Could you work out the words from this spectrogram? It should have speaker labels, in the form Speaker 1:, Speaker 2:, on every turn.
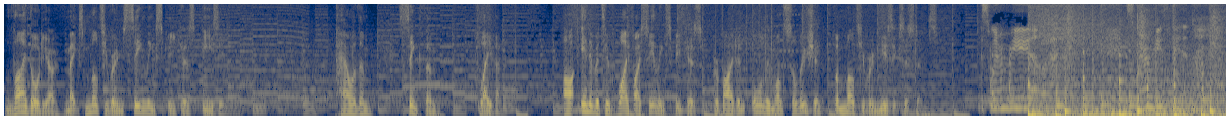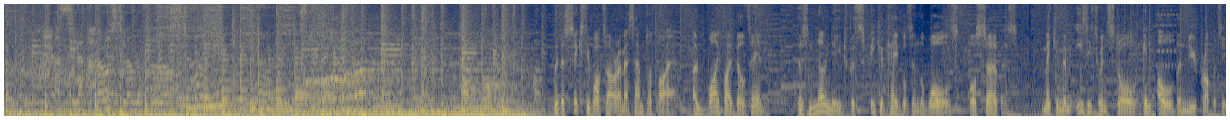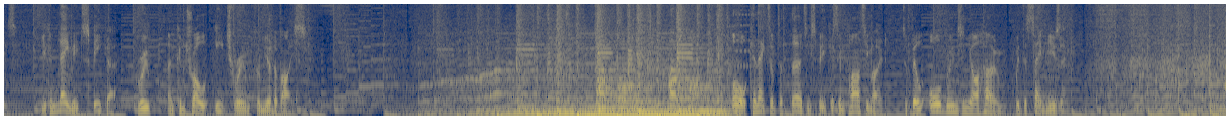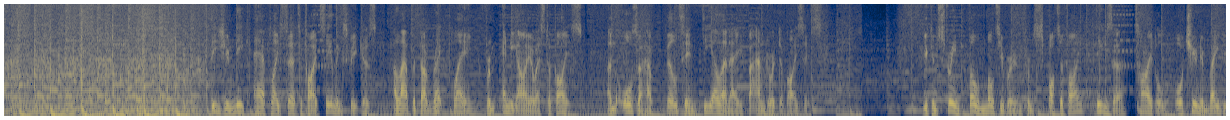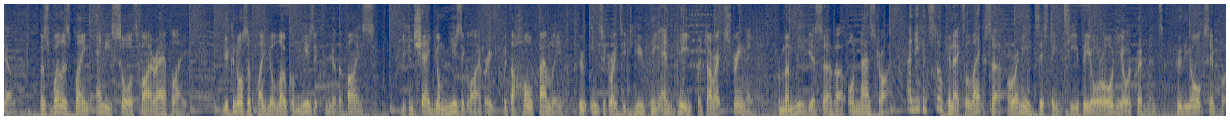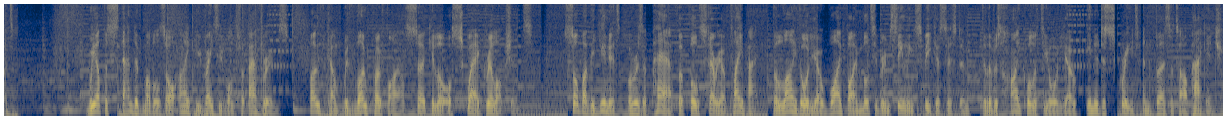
Speaker 1: Lithe Audio makes multi-room ceiling speakers easy. Power them, sync them, play them. Our innovative Wi-Fi ceiling speakers provide an all-in-one solution for multi-room music systems.
Speaker 2: It's me out. It's wearing me thin. I see our clothes still on the floor. Story
Speaker 1: With a 60 watt RMS amplifier and Wi-Fi built in, there's no need for speaker cables in the walls or servers, making them easy to install in old and new properties. You can name each speaker, group and control each room from your device. Or connect up to 30 speakers in party mode to fill all rooms in your home with the same music. These unique AirPlay certified ceiling speakers allow for direct playing from any iOS device and also have built-in DLNA for Android devices. You can stream full multi-room from Spotify, Deezer, Tidal or TuneIn Radio, as well as playing any source via AirPlay. You can also play your local music from your device. You can share your music library with the whole family through integrated UPnP for direct streaming from a media server or NAS drive. And you can still connect Alexa or any existing TV or audio equipment through the aux input. We offer standard models or IP rated ones for bathrooms. Both come with low profile, circular or square grill options. Sold by the unit or as a pair for full stereo playback, the Lithe Audio Wi-Fi multi-room ceiling speaker system delivers high quality audio in a discreet and versatile package.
